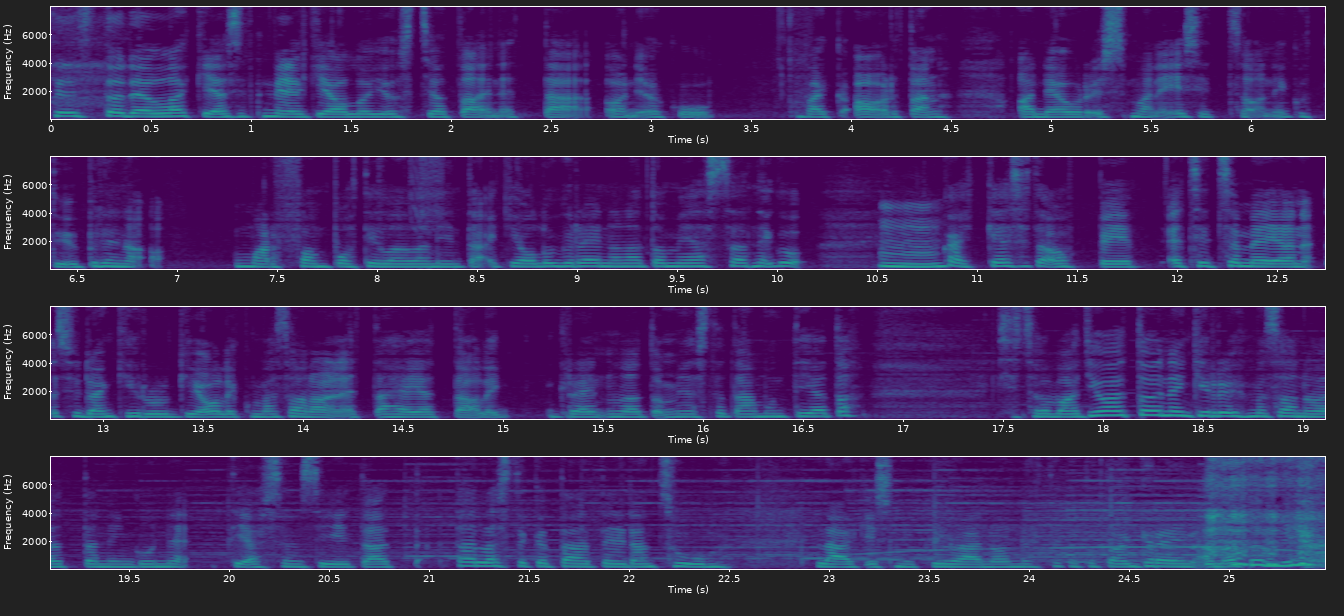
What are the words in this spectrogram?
siis todellakin. Ja sitten meilläkin on ollut just jotain, että on joku vaikka aortan aneurisma, niin sitten se on niinku tyypillinen Marfan potilailla, niin tämäkin on ollut Grain Anatomiassa, että niinku mm. kaikkea sitä oppii. Että sitten se meidän sydänkirurgi oli, kun mä sanoin, että hei, että oli Grain Anatomiasta tämä mun tieto. Sitten se on vaan, että joo, toinenkin ryhmä sanoi, että niinku ne tiesi sen siitä, että tällaistako tämä teidän Zoom lääkis nykyään on, että katsotaan Grain Anatomia.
